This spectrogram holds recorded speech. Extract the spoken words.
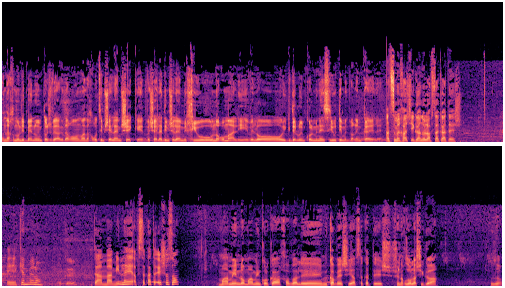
אנחנו ליבנו עם תושבי הדרום, ואנחנו רוצים שיהיה להם שקט, ושהילדים שלהם יחיו נורמלי, ולא יגדלו עם כל מיני סיוטים ודברים כאלה. את שמחה שהגענו להפסקת אש? אה, כן ולא. אוקיי. אתה מאמין להפסקת האש הזו? מאמין, לא מאמין כל כך, אבל uh, מקווה שיהיה הפסקת אש, שנחזור לשגרה. וזהו.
